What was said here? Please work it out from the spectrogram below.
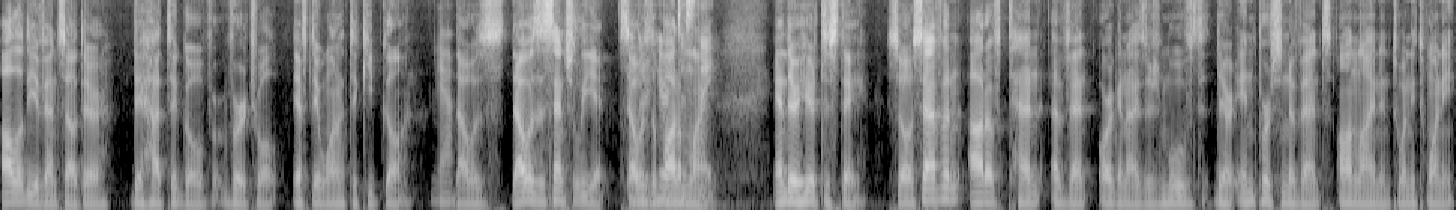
All of the events out there, they had to go virtual if they wanted to keep going. Yeah. That was that was essentially it. So that was the bottom line. stay. And they're here to stay. So 7 out of 10 event organizers moved their in-person events online in 2020.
